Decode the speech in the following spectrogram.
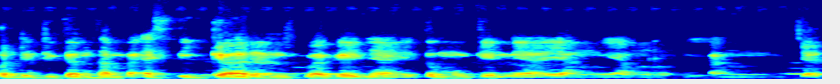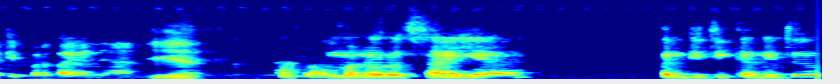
pendidikan sampai S3 dan sebagainya itu mungkin ya yang yang yang jadi pertanyaan. Iya. kalau menurut saya pendidikan itu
